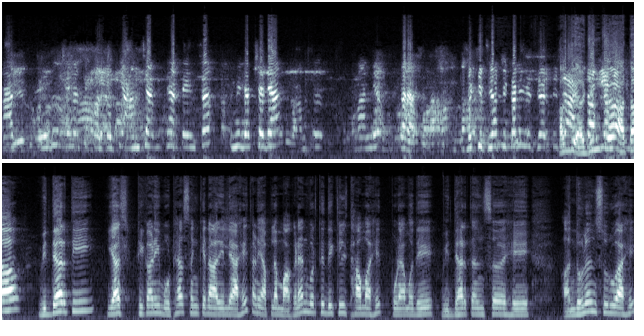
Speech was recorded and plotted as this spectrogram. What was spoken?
हात एवढं विनंती करतो की आमच्या विद्यार्थ्यांचं तुम्ही लक्ष द्या. मान्य नक्कीच या ठिकाणी अगदी अजिंक्य आता विद्यार्थी या ठिकाणी मोठ्या संख्येनं आलेले आहेत आणि आपल्या मागण्यांवरती देखील ठाम आहेत. पुण्यामध्ये विद्यार्थ्यांचं हे आंदोलन सुरू आहे.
